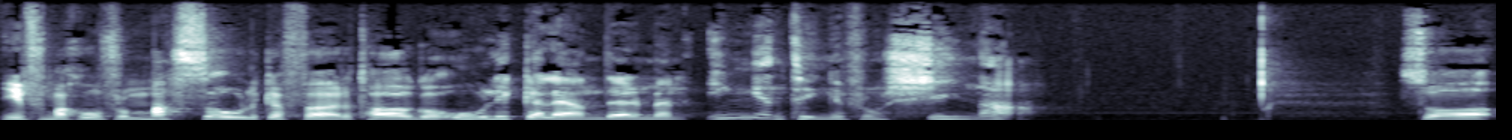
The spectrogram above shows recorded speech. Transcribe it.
information från massa olika företag och olika länder, men ingenting från Kina. Så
